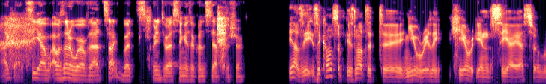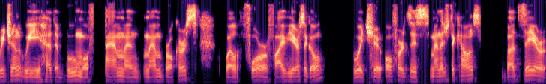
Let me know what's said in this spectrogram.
I got. It. See, I, I was not aware of that side, but it's pretty interesting as a concept for sure. Yeah, the, the concept is not that uh, new really. Here in CIS region, we had a boom of PAMM and MAM brokers, well, four or five years ago, which uh, offered these managed accounts, but their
